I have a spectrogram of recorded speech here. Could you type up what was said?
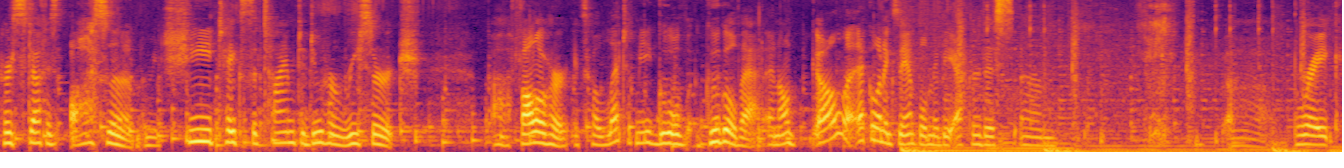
her stuff is awesome. I mean, she takes the time to do her research. Uh, follow her. It's called Let Me Google Google that, and I'll I'll echo an example maybe after this um, break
